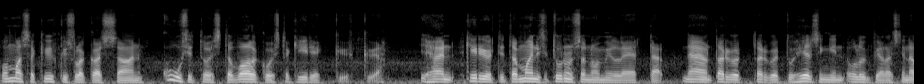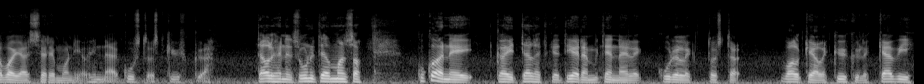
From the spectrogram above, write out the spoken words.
omassa kyyhkyslakassaan 16 valkoista kirjekyyhkyä. Ja hän kirjoitti tai mainitsi Turun Sanomille, että nämä on tarkoitettu Helsingin olympialaisten avajaisseremonioihin, nämä 16 kyyhkyä. Tämä oli hänen suunnitelmansa. Kukaan ei kai tällä hetkellä tiedä, miten näille 16 valkealle kyyhkylle kävi,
